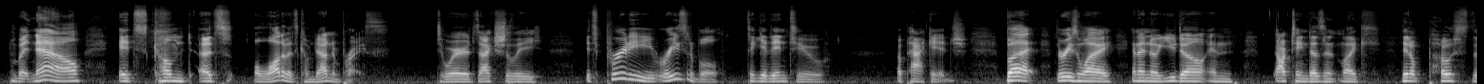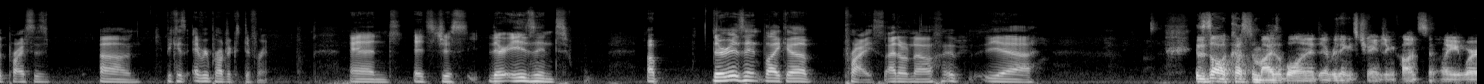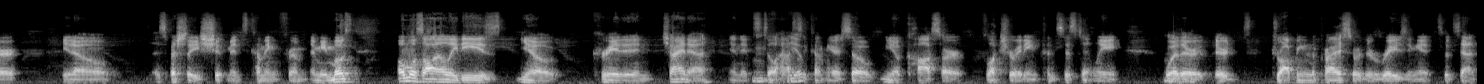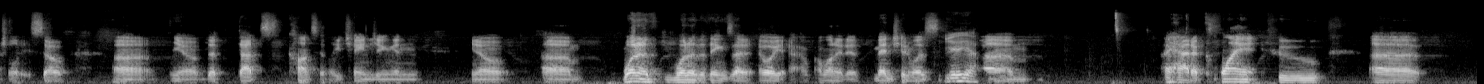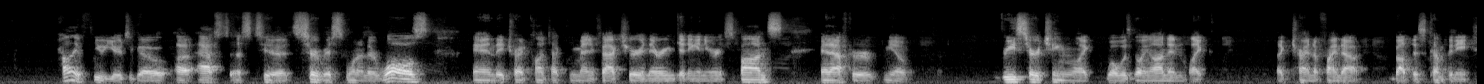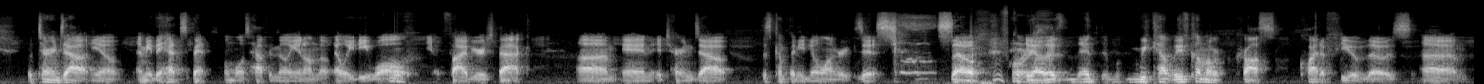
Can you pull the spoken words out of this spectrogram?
but now it's come it's a lot of it's come down in price to where it's actually it's pretty reasonable to get into a package but the reason why and i know you don't and octane doesn't like they don't post the prices um, because every project's different and it's just there isn't a there isn't like a price i don't know It- yeah it's all customizable and it, everything's changing constantly. Where you know, especially shipments coming from. I mean, most almost all LEDs, you know, created in China, and it still has Yep. to come here. So you know, costs are fluctuating consistently, whether they're dropping the price or they're raising it substantially. So uh, you know that that's constantly changing, and you know. Um, one of one of the things that oh, yeah, I wanted to mention was yeah yeah um, I had a client who, uh, probably a few years ago, uh, asked us to service one of their walls, and they tried contacting the manufacturer, and they weren't getting any response. And after you know, researching like what was going on and like like trying to find out about this company, it turns out you know, I mean, they had spent almost half a million on the LED wall you know, five years back, um, and it turns out this company no longer exists. so you know, there's, it, we come, we've come across quite a few of those. Um,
